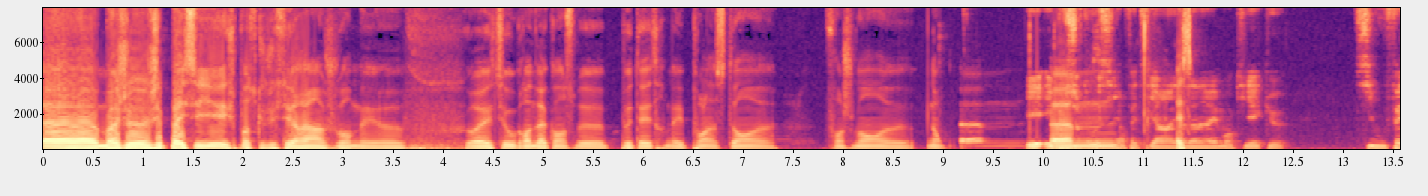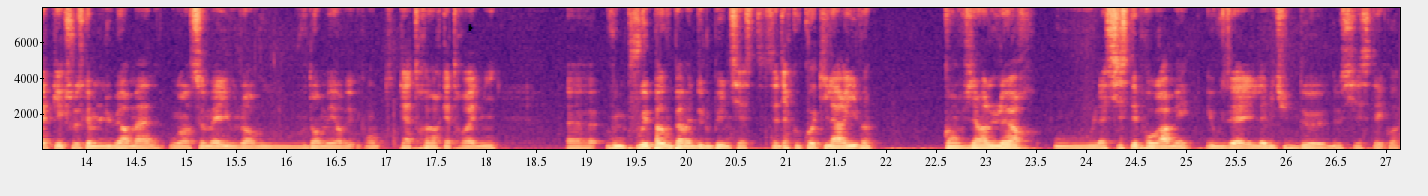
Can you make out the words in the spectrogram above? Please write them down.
Euh, moi, je j'ai pas essayé. Je pense que j'essaierai un jour, mais euh, pff, ouais, c'est aux grandes vacances, mais peut-être. Mais pour l'instant, euh, franchement, euh, non. Euh, Et, et puis Euh, surtout aussi, en fait, il y a un, dernier élément qui est que si vous faites quelque chose comme l'Uberman ou un sommeil où genre vous, vous dormez en- entre 4h, 4h30, euh, vous ne pouvez pas vous permettre de louper une sieste. C'est-à-dire que quoi qu'il arrive, quand vient l'heure où la sieste est programmée et vous avez l'habitude de, de siester, quoi,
